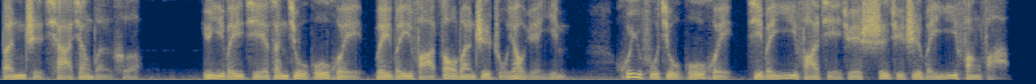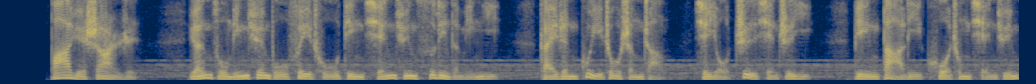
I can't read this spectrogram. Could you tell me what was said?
本旨恰相吻合，予以为解散旧国会为违法造乱之主要原因，恢复旧国会即为依法解决时局之唯一方法。八月十二日，袁祖明宣布废除定前军司令的名义，改任贵州省长，且有制宪之意。并大力扩充前军，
